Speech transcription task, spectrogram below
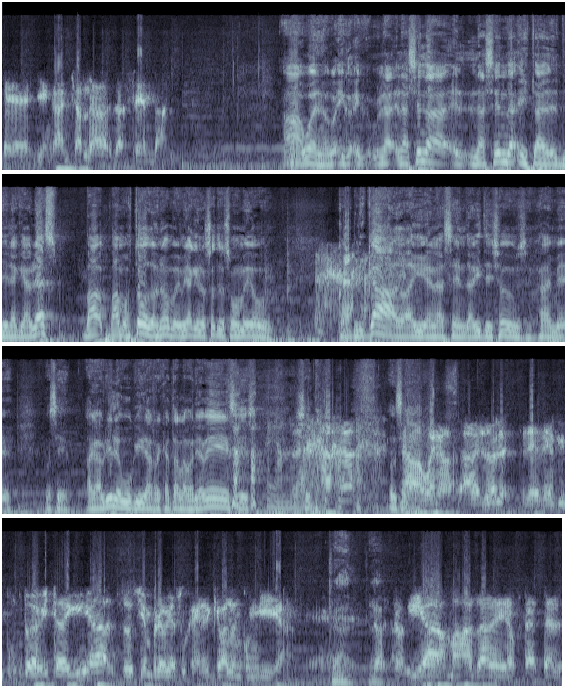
eh, y enganchar la, la senda. Ah, bueno. La, la senda, la senda esta de la que hablas, va- vamos todos, ¿no? Porque mirá que nosotros somos medio complicados ahí en la senda, ¿viste? Yo, ay, me- no sé, a Gabriel hubo que ir a rescatarla varias veces. Yo- o sea- no, bueno, a ver, yo desde mi punto de vista de guía, yo siempre voy a sugerir que vayan con guía. Eh, Claro, claro. Los, los guías, más allá de ofrecer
